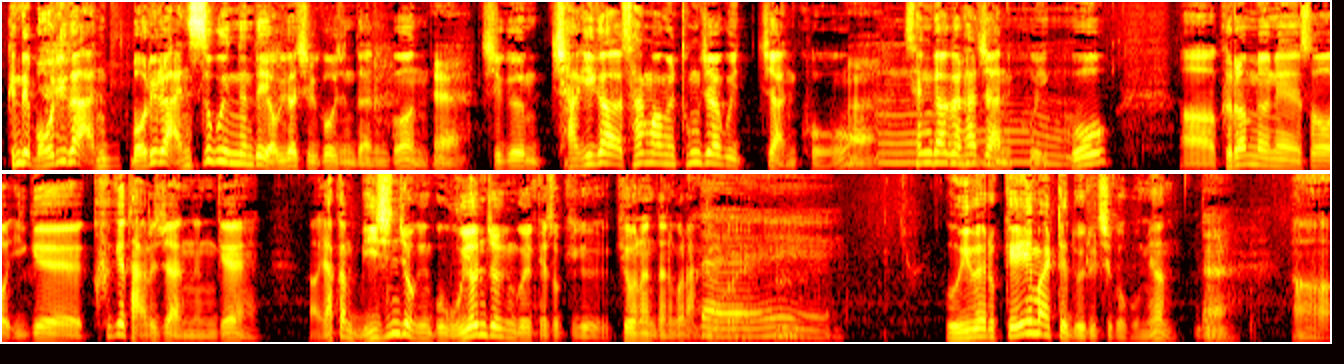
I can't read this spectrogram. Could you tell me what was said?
근데 머리가 안 머리를 안 쓰고 있는데 여기가 즐거워진다는 건 네. 지금 자기가 상황을 통제하고 있지 않고 음. 생각을 하지 않고 있고 어, 그런 면에서 이게 크게 다르지 않는 게 어, 약간 미신적인 거 우연적인 거에 계속 기 원한다는 건 아닌 네. 거예요. 음. 의외로 게임할 때 뇌를 찍어보면 네. 어,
